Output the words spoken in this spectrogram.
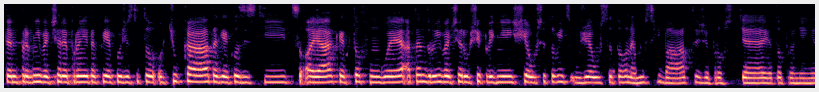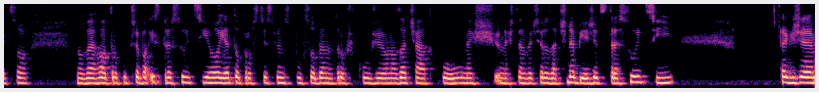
ten první večer je pro něj takový, jako že se to oťuká, tak jako zjistí, co a jak, jak to funguje a ten druhý večer už je klidnější a už se to víc užije, už se toho nemusí bát, že prostě je to pro něj něco nového a trochu třeba i stresujícího, je to prostě svým způsobem trošku, že jo, na začátku, než, než ten večer začne běžet stresující. Takže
